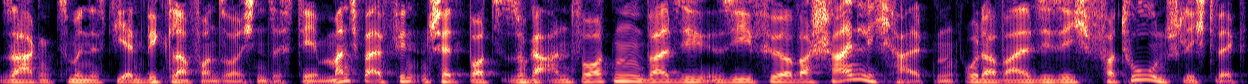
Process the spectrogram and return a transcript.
sagen zumindest die Entwickler von solchen Systemen. Manchmal erfinden Chatbots sogar Antworten, weil sie sie für wahrscheinlich halten oder weil sie sich vertun schlichtweg.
